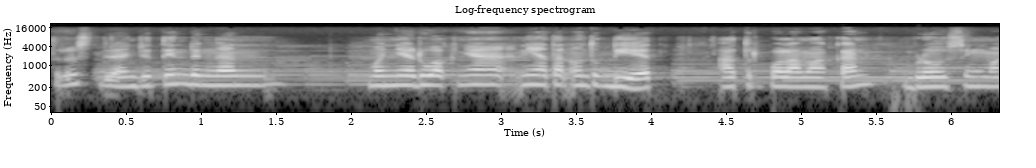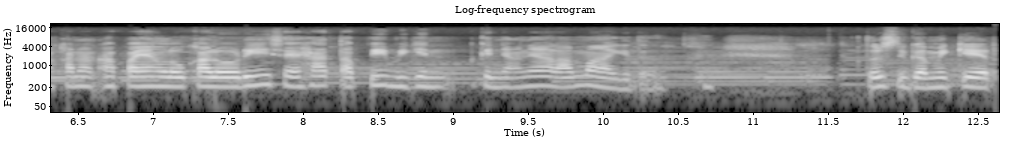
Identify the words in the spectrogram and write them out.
Terus dilanjutin dengan menyeruaknya niatan untuk diet atur pola makan, browsing makanan apa yang low kalori, sehat tapi bikin kenyangnya lama gitu. Terus juga mikir,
